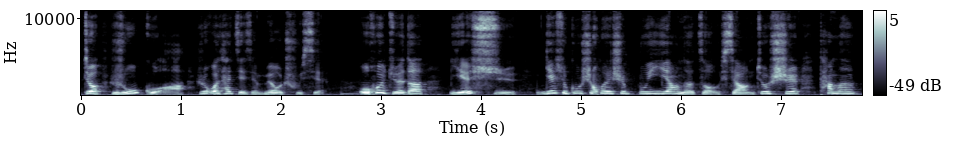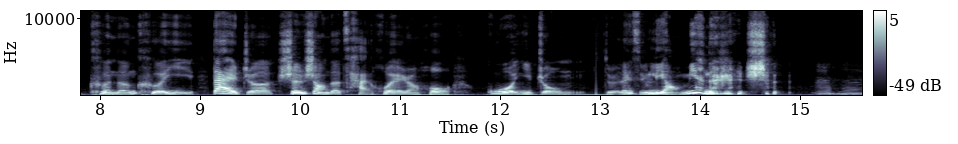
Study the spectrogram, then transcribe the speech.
就如果如果他姐姐没有出现。我会觉得，也许，也许故事会是不一样的走向，就是他们可能可以带着身上的彩绘，然后过一种，就是类似于两面的人生。嗯哼，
